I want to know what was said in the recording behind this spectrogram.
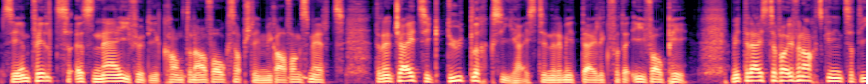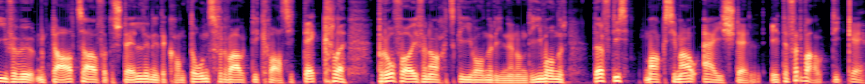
Sie empfiehlt ein Nein für die Kantonalvolksabstimmung Anfang März. Der Entscheid sei deutlich gewesen, heisst in einer Mitteilung von der EVP. Mit der 1 zu 85 Initiative würde man die Anzahl der Stellen in der Kantonsverwaltung quasi deckeln. Pro 85 Einwohnerinnen und Einwohner dürfte es maximal eine Stelle in der Verwaltung geben.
